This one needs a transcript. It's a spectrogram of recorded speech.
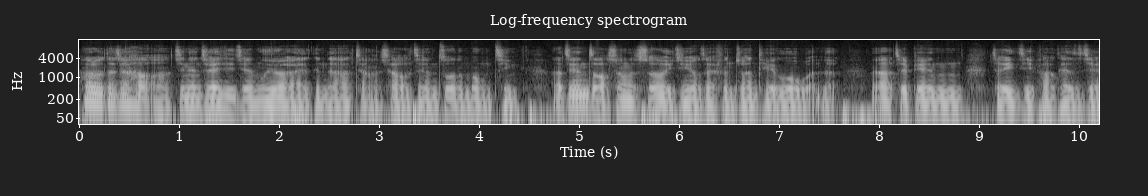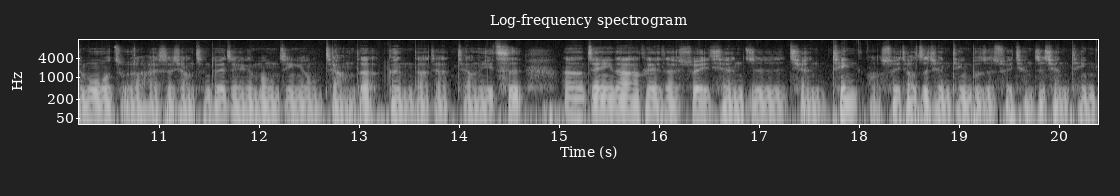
Hello，大家好啊！今天这一集节目又要来跟大家讲一下我今天做的梦境。那今天早上的时候已经有在粉砖贴过文了。那这边这一集 Podcast 节目，我主要还是想针对这个梦境用讲的跟大家讲一次。那建议大家可以在睡前之前听啊，睡觉之前听，不是睡前之前听。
